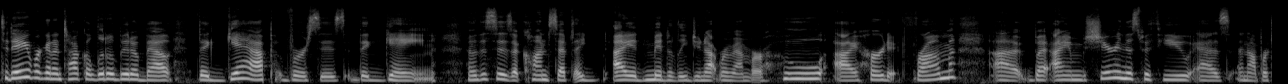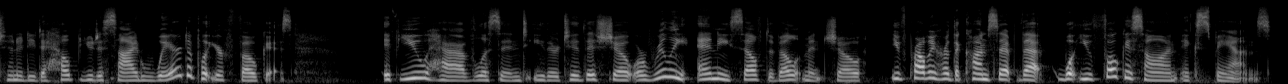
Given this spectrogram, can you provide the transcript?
today we're going to talk a little bit about the gap versus the gain. Now, this is a concept I, I admittedly do not remember who I heard it from, uh, but I am sharing this with you as an opportunity to help you decide where to put your focus if you have listened either to this show or really any self development show, you've probably heard the concept that what you focus on expands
